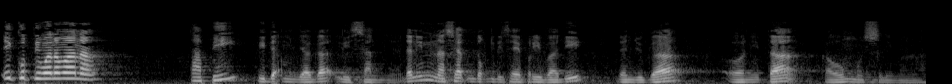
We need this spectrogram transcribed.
Ikut di mana-mana. Tapi tidak menjaga lisannya. Dan ini nasihat untuk diri saya pribadi dan juga wanita kaum muslimah.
